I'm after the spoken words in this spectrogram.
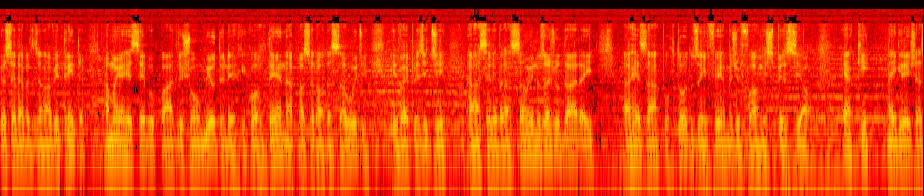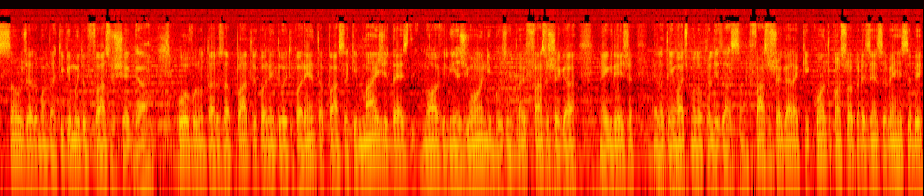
eu celebro às 19h30. Amanhã recebo o padre João Mildner, que coordena a Pastoral da Saúde. Ele vai presidir a celebração e nos ajudar aí a rezar por todos os enfermos de forma especial. É aqui na igreja São José do Mandaqui, que é muito fácil chegar. Rua Voluntários da Pátria, 4840, passa aqui mais de 10, 9 linhas de ônibus, então é fácil chegar na igreja, ela tem ótima localização. É fácil chegar aqui, conto com a sua presença, vem receber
